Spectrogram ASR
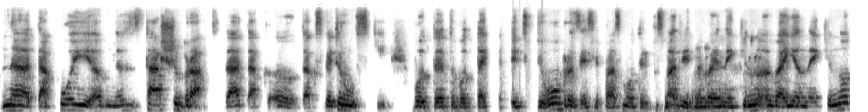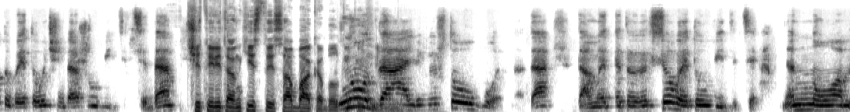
э, такой э, старший брат, да, так, э, так сказать, русский. Вот это вот эти образы, если посмотреть, посмотреть на военное кино, военное кино, то вы это очень даже увидите, да. Четыре танкиста и собака был. Ну да, что угодно да, там это, это все вы это увидите. Но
